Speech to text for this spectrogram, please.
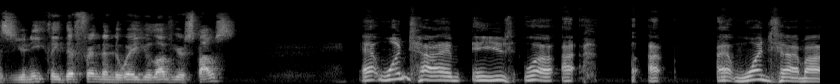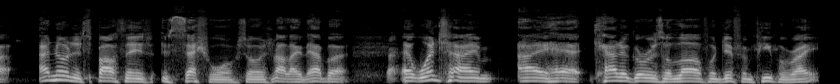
is uniquely different than the way you love your spouse? At one time, used well. I, I, at one time, I I know that spouse is, is sexual, so it's not like that. But Right. at one time, I had categories of love for different people, right?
